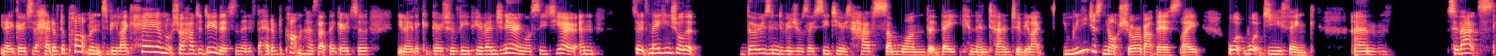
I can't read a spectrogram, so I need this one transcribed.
you know go to the head of department to be like, hey, I'm not sure how to do this. And then if the head of department has that, they go to you know they could go to a VP of engineering or CTO. And so it's making sure that those individuals, those CTOs, have someone that they can then turn to and be like, I'm really just not sure about this. Like, what what do you think? Um, so that's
